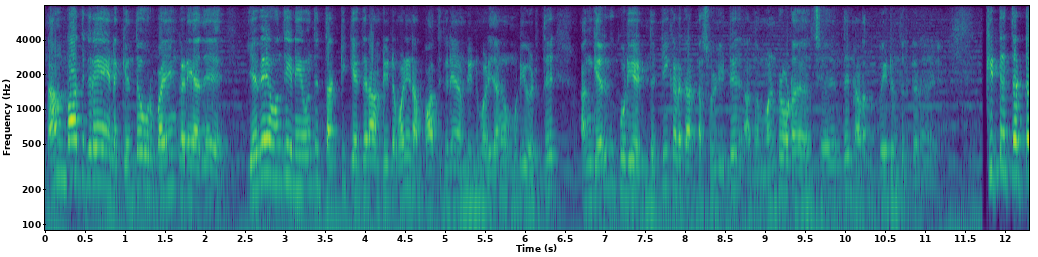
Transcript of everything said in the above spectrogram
நான் பாத்துக்கிறேன் எனக்கு எந்த ஒரு பயம் கிடையாது. எவே வந்து என்னை வந்து தட்டி கேட்குறான் அப்படின்ற மாதிரி நான் பாத்துக்கிறேன் அப்படின்ற மாதிரி தாங்க முடிவு எடுத்து அங்க இருக்கக்கூடிய இந்த டீ கடைக்கார்ட்ட சொல்லிட்டு அந்த மன்றோட சேர்ந்து நடந்து போயிட்டு இருந்திருக்கிறாரு. கிட்டத்தட்ட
